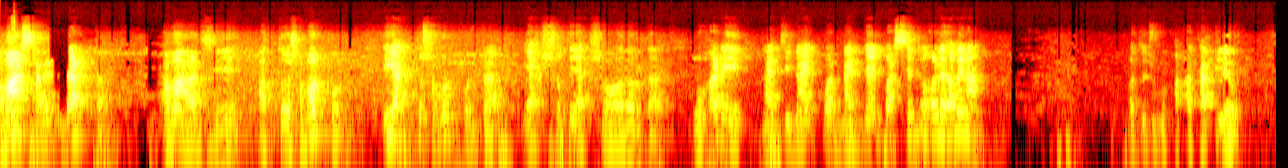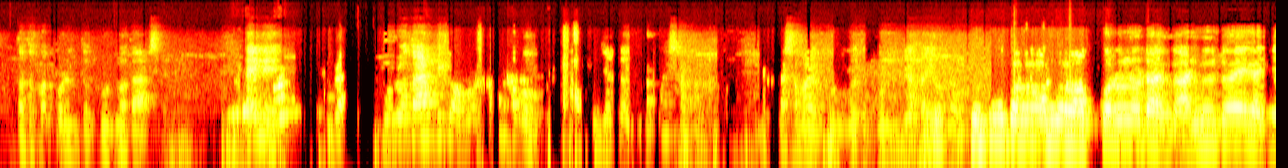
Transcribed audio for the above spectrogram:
আমার সারেন্ডারটা আমার যে আত্মসমর্পণ, এই আত্মসমর্পণটা একশোতে একশো হওয়া দরকার। ওখানে নাইনটি নাইন নাইনটি নাইন পার্সেন্টও হলে হবে না। অতটুকু ফাঁকা থাকলেও ততক্ষণ পর্যন্ত পূর্ণতা আসে তাইলে আমরা পূর্ণতার দিকে অগ্রসর হব। একটা সময় পূর্ণ হয়ে গেছে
